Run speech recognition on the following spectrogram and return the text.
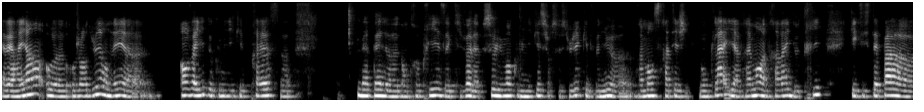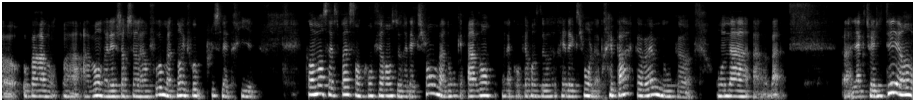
il n'y avait rien. Aujourd'hui, on est envahi de communiqués de presse d'appels euh, d'entreprises qui veulent absolument communiquer sur ce sujet qui est devenu euh, vraiment stratégique. Donc là, il y a vraiment un travail de tri qui n'existait pas euh, auparavant. Avant, on allait chercher l'info, maintenant, il faut plus la trier. Comment ça se passe en conférence de rédaction? Bah, donc, Avant la conférence de rédaction, on la prépare quand même. Donc, on a bah, l'actualité. Hein,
